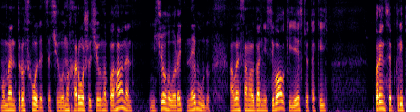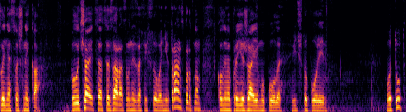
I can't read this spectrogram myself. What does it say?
момент розходиться, чи воно хороше, чи воно погане, нічого говорити не буду. Але саме в даній сівалці є отакий принцип кріплення сошника. Получається, це зараз вони зафіксовані в транспортному, коли ми приїжджаємо у поле, відштопорюємо отут.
